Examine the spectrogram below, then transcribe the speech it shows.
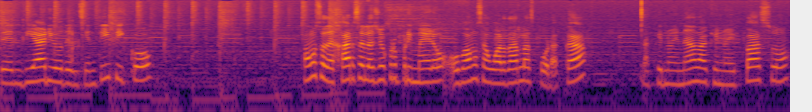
del diario del científico. Vamos a dejárselas yo creo primero o vamos a guardarlas por acá. Aquí no hay nada, aquí no hay paso.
